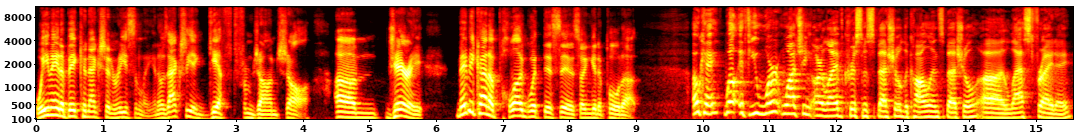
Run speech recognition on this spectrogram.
we made a big connection recently and it was actually a gift from john shaw. Um jerry maybe kind of plug what this is so i can get it pulled up. Okay, well, if you weren't watching our live Christmas special, the call-in special, uh, last Friday,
